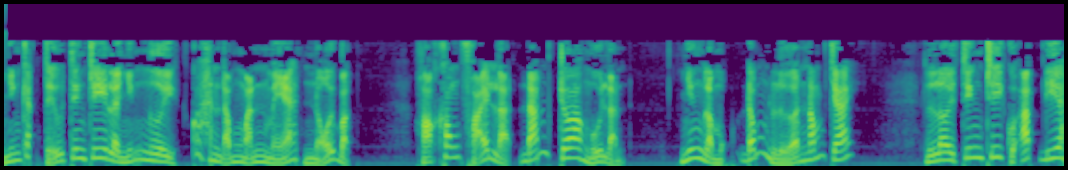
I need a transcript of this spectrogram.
nhưng các tiểu tiên tri là những người có hành động mạnh mẽ, nổi bật. Họ không phải là đám tro nguội lạnh, nhưng là một đống lửa nóng cháy. Lời tiên tri của Abdia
